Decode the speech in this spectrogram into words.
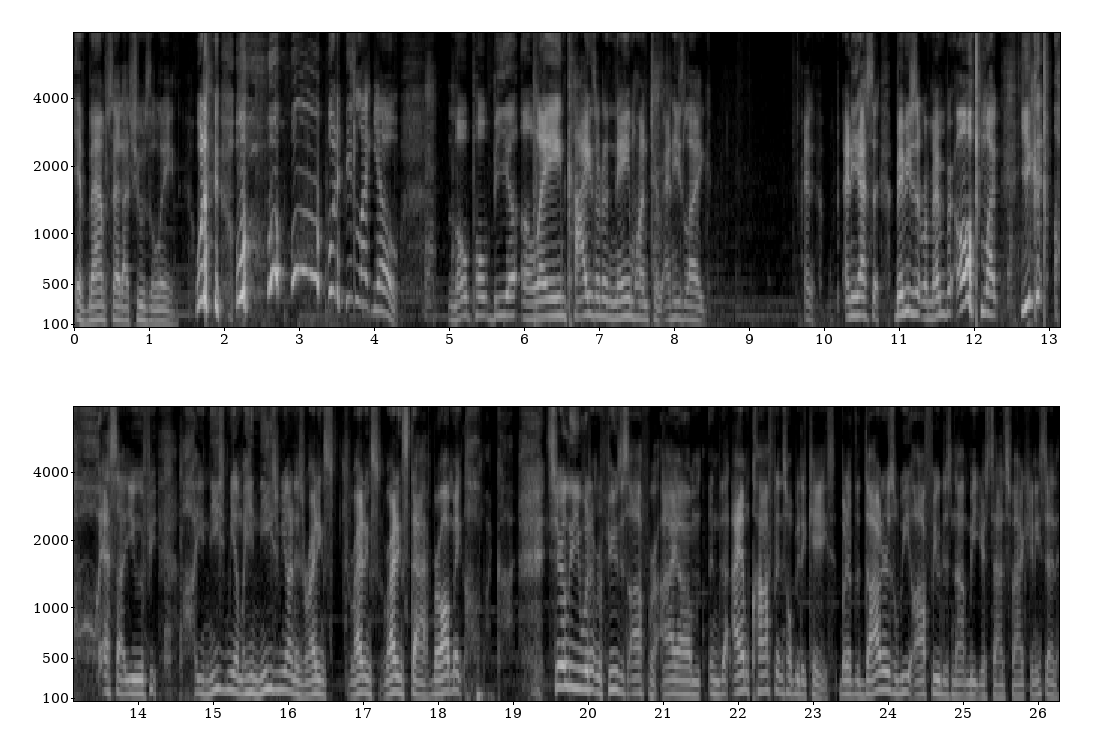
If Bam said I choose Elaine. What if, what if he's like, yo, Lo Po Bia, Elaine, Kaiser the name hunter, and he's like, and and he has to maybe he doesn't remember. Oh my, you could. Oh, SIU. If he oh, he needs me, on, he needs me on his writing writing writing staff, bro. I'll make. Oh my god. Surely you wouldn't refuse this offer. I um and the, I am confident this won't be the case. But if the daughters we offer you does not meet your satisfaction, he said,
